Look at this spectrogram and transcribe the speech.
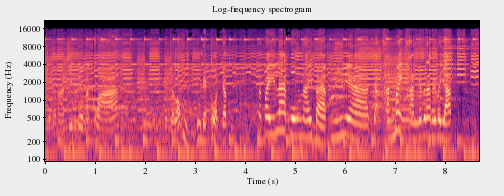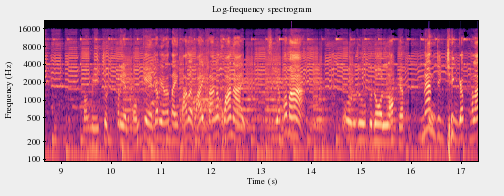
เดี๋ยวจะมาจิ้มด้วยหมัดขวาเดี๋ยวจะล็อกดูแกกดครับแต่ไปแลกวงในแบบนี้เนี่ยจะทันไม่ทันครับทางด้านเพชรพยักษ์ต้องมีจุดเปลี่ยนของเกมครับยังเตะขวาต่อยขวาอีกครั้งแล้วขวาในเสียบเข้ามาโอ้ดูกูโดนล็อกครับแน่นจริง ๆ ครับพละ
